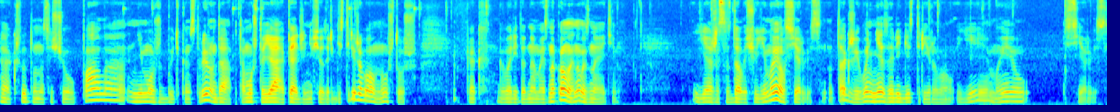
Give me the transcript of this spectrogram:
Так, что-то у нас еще упало. Не может быть конструирован. Да, потому что я, опять же, не все зарегистрировал. Ну что ж, как говорит одна моя знакомая, ну вы знаете. Я же создал еще e-mail сервис, но также его не зарегистрировал. E-mail сервис.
